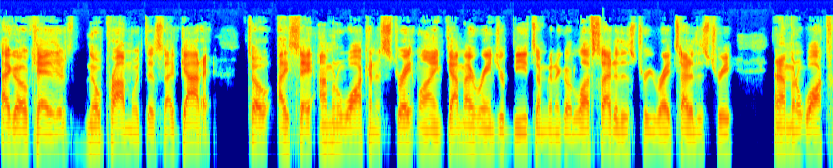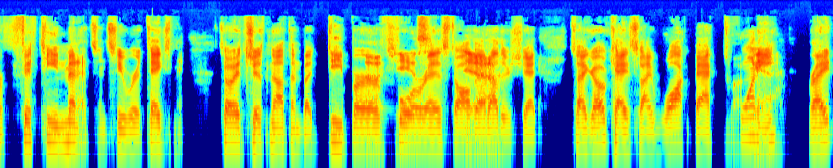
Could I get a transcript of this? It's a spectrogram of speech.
I go, okay, there's no problem with this. I've got it. So I say, I'm going to walk in a straight line, got my ranger beads. I'm going to go left side of this tree, right side of this tree, and I'm going to walk for 15 minutes and see where it takes me. So it's just nothing but deeper oh, forest, all yeah. that other shit. So I go, okay. So I walk back 20, yeah. right?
